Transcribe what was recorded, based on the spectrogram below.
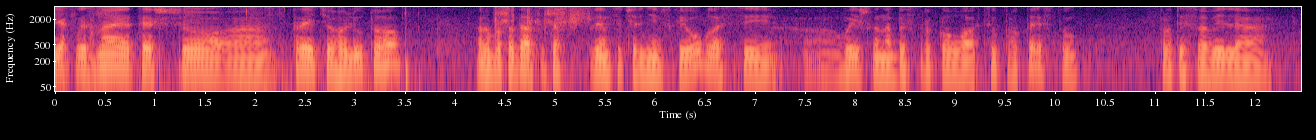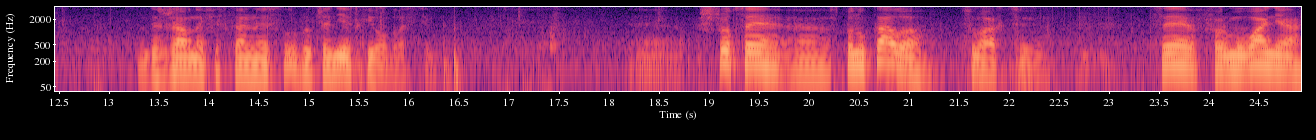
Як ви знаєте, що е, 3 лютого роботодавці та підприємці Чернігівської області е, вийшли на безстрокову акцію протесту проти свавілля Державної фіскальної служби в Чернігівській області. Е, Що це е, спонукало цю акцію? Це формування,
